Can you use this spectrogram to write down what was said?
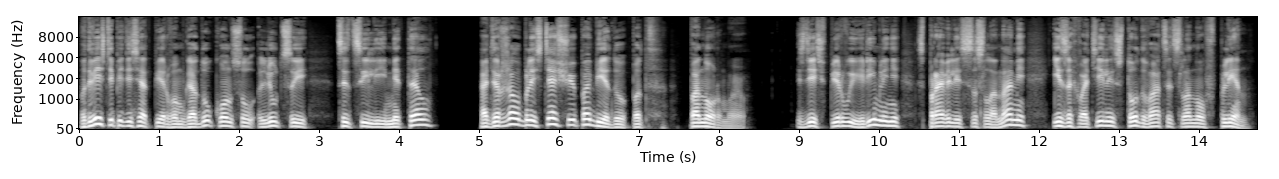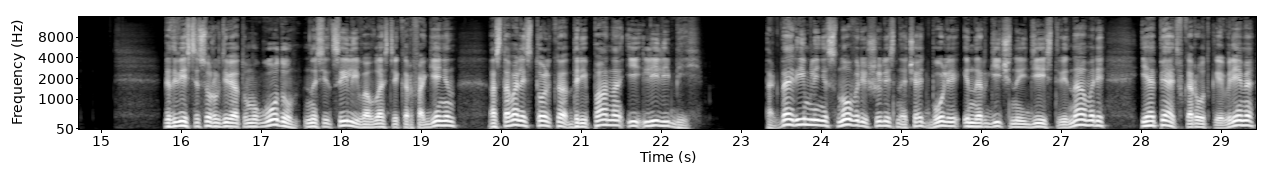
В 251 году консул Люций Цицилий Метел одержал блестящую победу под Панормою. Здесь впервые римляне справились со слонами и захватили 120 слонов в плен. К 249 году на Сицилии во власти карфагенин оставались только Дрипана и Лилибей. Тогда римляне снова решились начать более энергичные действия на море и опять в короткое время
